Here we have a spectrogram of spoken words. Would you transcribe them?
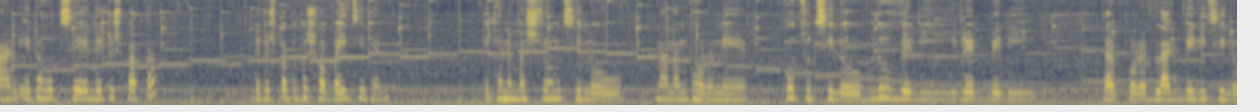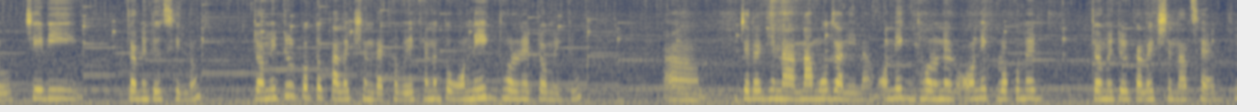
আর এটা হচ্ছে লেটুস পাতা। লেটুস পাতা তো সবাই চিনেন। এখানে মাশরুম ছিল, নানান ধরনের কচু ছিল ব্লুবেরি রেডবেরি তারপরে ব্ল্যাকবেরি ছিল চেরি টমেটো ছিল। টমেটোর কত কালেকশন দেখাবো? এখানে তো অনেক ধরনের টমেটো। যেটা কি না নামও জানি না। অনেক ধরনের, অনেক রকমের টমেটোর কালেকশন আছে আর কি।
